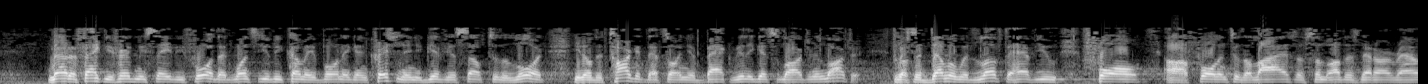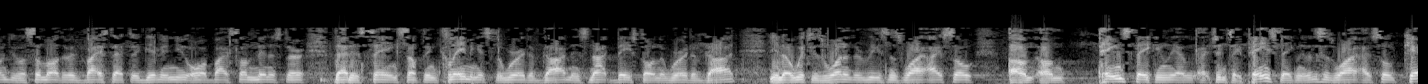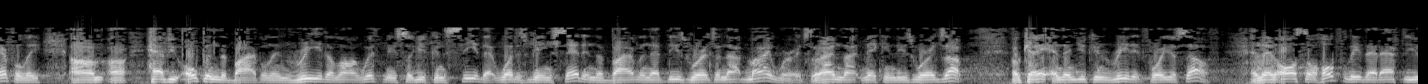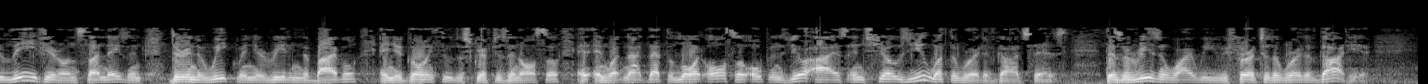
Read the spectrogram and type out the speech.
Matter of fact, you've heard me say before that once you become a born again Christian and you give yourself to the Lord, you know, the target that's on your back really gets larger and larger. Because the devil would love to have you fall, uh, fall into the lives of some others that are around you or some other advice that they're giving you or by some minister that is saying something claiming it's the word of God and it's not based on the word of God, you know, which is one of the reasons why I so, um, um, painstakingly, I shouldn't say painstakingly, but this is why I so carefully um, uh, have you open the Bible and read along with me so you can see that what is being said in the Bible and that these words are not my words, that I'm not making these words up. Okay? And then you can read it for yourself. And then also, hopefully, that after you leave here on Sundays and during the week when you're reading the Bible and you're going through the scriptures and also, and, and whatnot, that the Lord also opens your eyes and shows you what the Word of God says. There's a reason why we refer to the Word of God here.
